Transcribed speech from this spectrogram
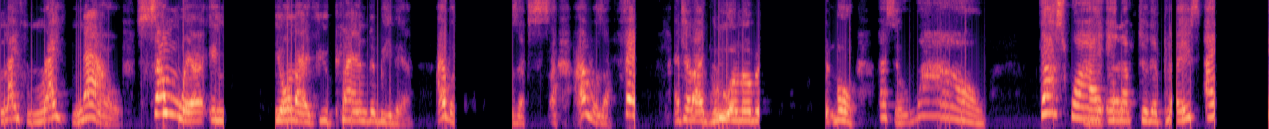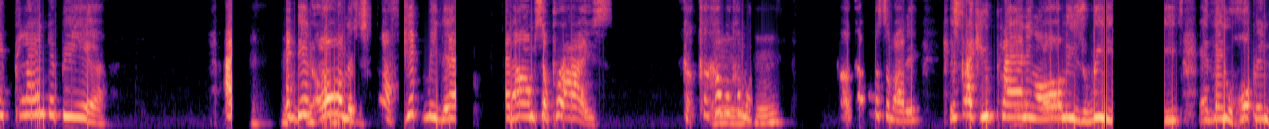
life right now, somewhere in your life, you plan to be there. I was, I was offended until I grew a little bit more. I said, wow, that's why I end up to the place. I, plan to be here. I did all this stuff, get me there, and I'm surprised. C- come on, come on. Mm-hmm. Come on, somebody. It's like you planting all these weeds and then you hoping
